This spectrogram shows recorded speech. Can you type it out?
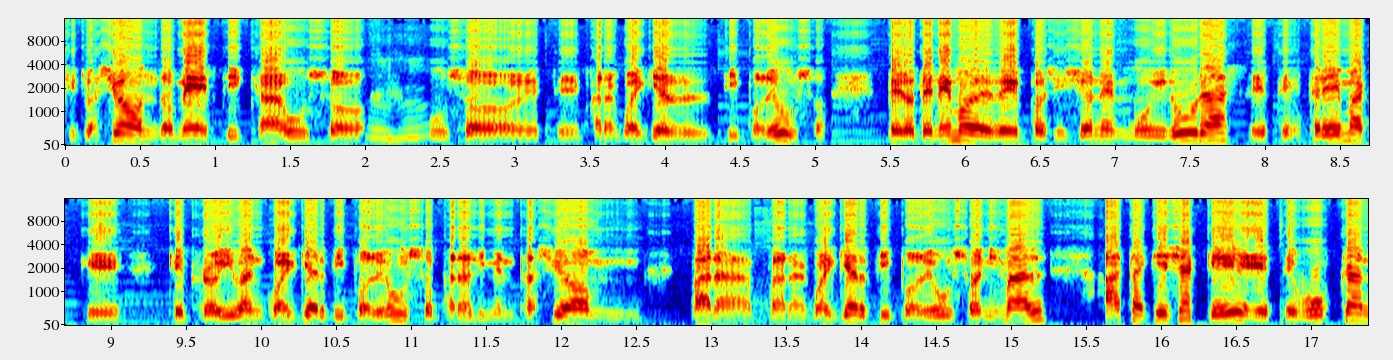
situación doméstica, uso, uso este, para cualquier tipo de uso. Pero tenemos desde posiciones muy duras, este, extremas, que, que prohíban cualquier tipo de uso para alimentación, para, para cualquier tipo de uso animal, hasta aquellas que este, buscan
